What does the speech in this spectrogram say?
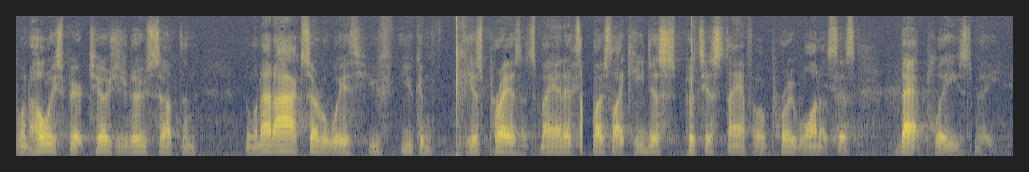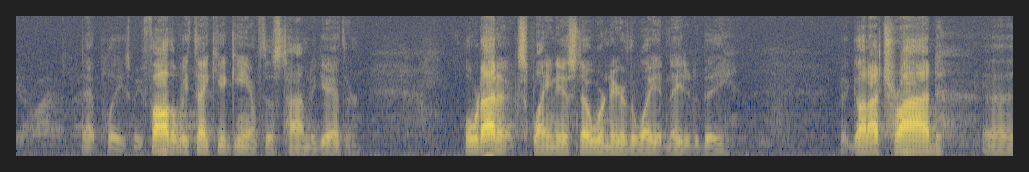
when Holy Spirit tells you to do something, and when that eye over with, you, you can his presence, man. It's almost like he just puts his stamp of approval on it says, That pleased me. That pleased me. Father, we thank you again for this time together. Lord, I didn't explain this nowhere near the way it needed to be. But God, I tried uh,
